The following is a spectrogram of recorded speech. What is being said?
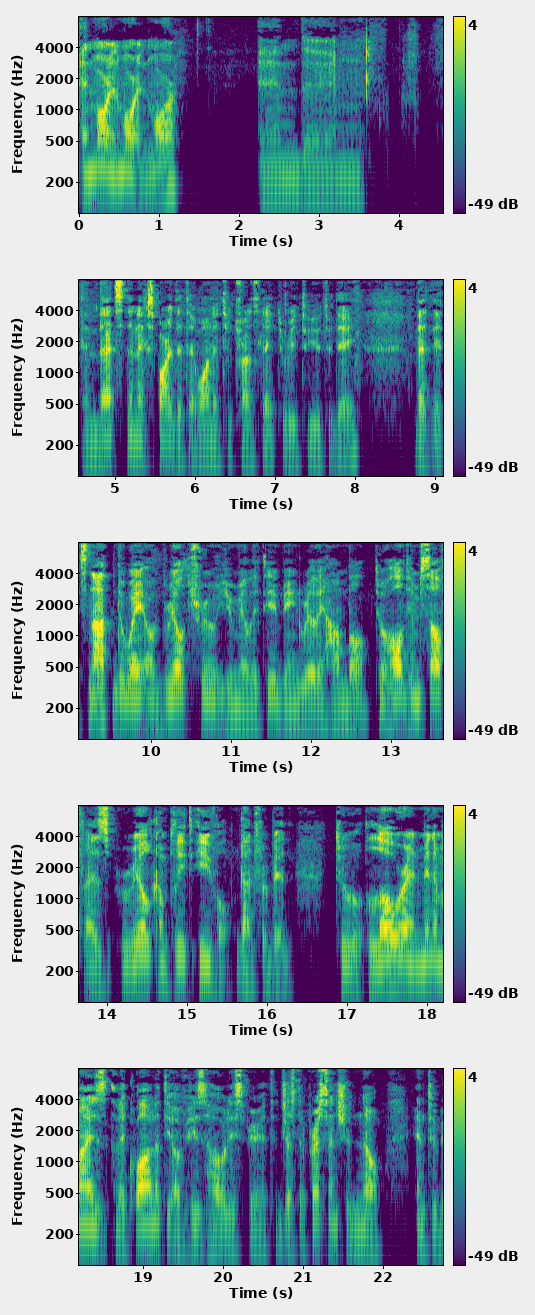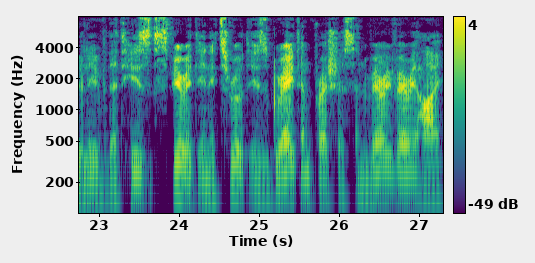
and more and more and more, and um, and that's the next part that I wanted to translate to read to you today that it's not the way of real true humility, being really humble, to hold himself as real complete evil, God forbid, to lower and minimize the quality of his Holy Spirit. Just a person should know and to believe that his spirit in its root is great and precious and very, very high.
